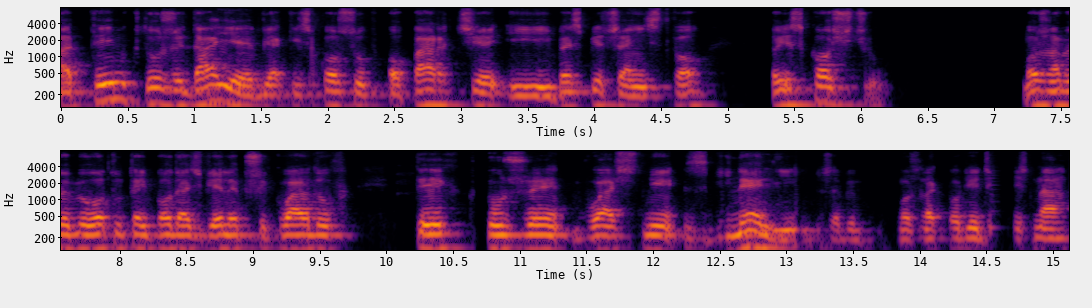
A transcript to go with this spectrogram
a tym, którzy daje w jakiś sposób oparcie i bezpieczeństwo, to jest Kościół. Można by było tutaj podać wiele przykładów tych, którzy właśnie zginęli, żeby można tak powiedzieć, na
